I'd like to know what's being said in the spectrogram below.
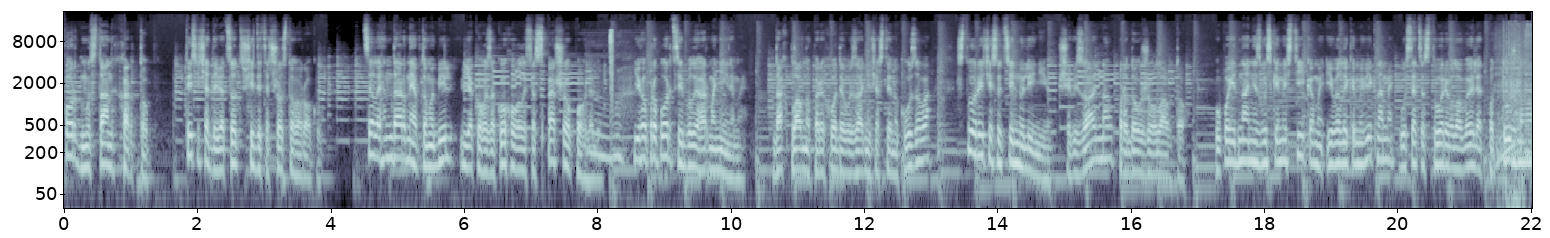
Ford Mustang Hardtop 1966 року. Це легендарний автомобіль, в якого закохувалися з першого погляду. Його пропорції були гармонійними. Дах плавно переходив у задню частину кузова, створюючи суцільну лінію, що візуально продовжувало авто. У поєднанні з вузькими стійками і великими вікнами усе це створювало вигляд потужного,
